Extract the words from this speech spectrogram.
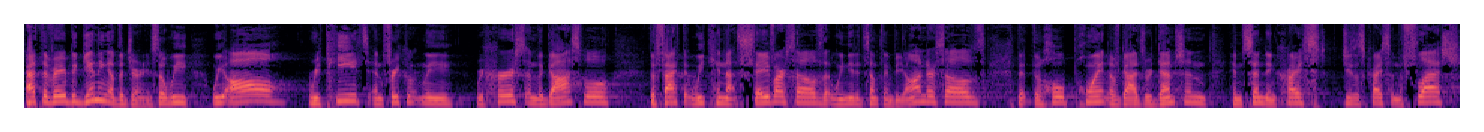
at the very beginning of the journey. So we, we all repeat and frequently rehearse in the gospel the fact that we cannot save ourselves, that we needed something beyond ourselves, that the whole point of God's redemption, Him sending Christ, Jesus Christ in the flesh,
